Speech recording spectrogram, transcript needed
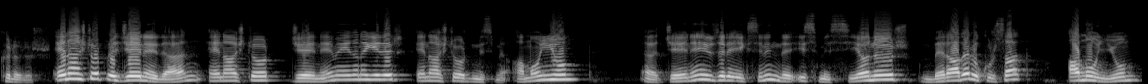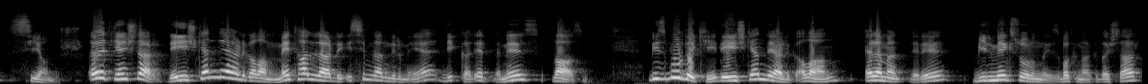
klorür. NH4 ve Cn'den NH4Cn meydana gelir. NH4'ün ismi amonyum. Evet Cn üzeri eksinin de ismi siyanür. Beraber okursak amonyum siyanür. Evet gençler değişken değerli kalan metallerde isimlendirmeye dikkat etmemiz lazım. Biz buradaki değişken değerlik alan elementleri bilmek zorundayız. Bakın arkadaşlar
